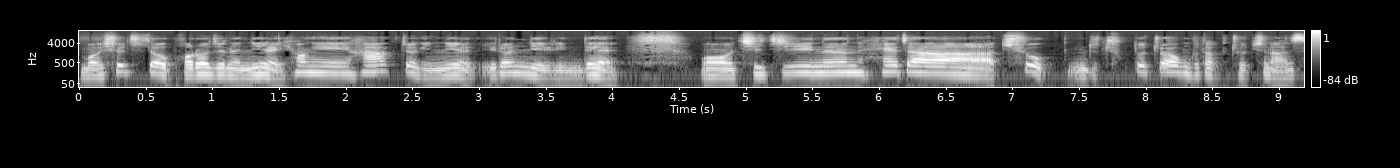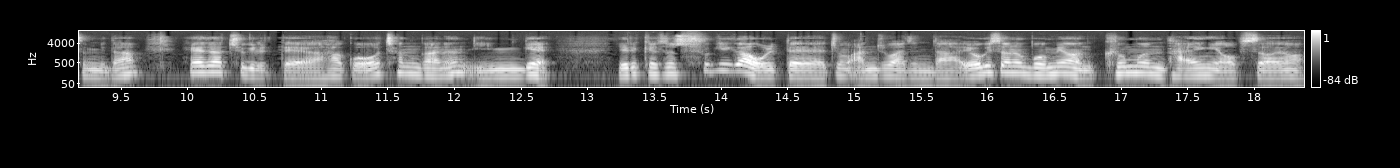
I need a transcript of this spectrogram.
뭐 실질적으로 벌어지는 일, 형이 하학적인 일 이런 일인데 어, 지지는 해자축, 축도 조금 그닥 좋지는 않습니다. 해자축일 때 하고 천간은 임계 이렇게 해서 수기가 올 때 좀 안 좋아진다. 여기서는 보면 금은 다행히 없어요.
